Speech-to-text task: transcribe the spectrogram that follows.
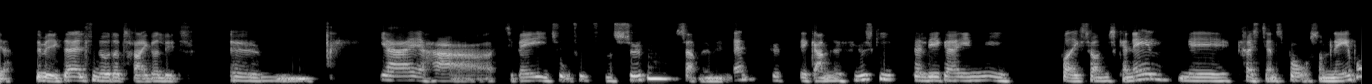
ja, det ved jeg ikke, der er altid noget, der trækker lidt. Øh, jeg har tilbage i 2017 sammen med min mand købt det gamle fyrskib, der ligger inde i Frederiksholms kanal med Christiansborg som nabo.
